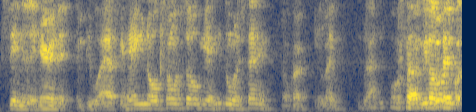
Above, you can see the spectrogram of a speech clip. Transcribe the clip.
seeing it and hearing it, and people asking, "Hey, you know, so and so, yeah, he's doing his thing." Okay. You're like, "But I do poetry." you know what I'm saying? But,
